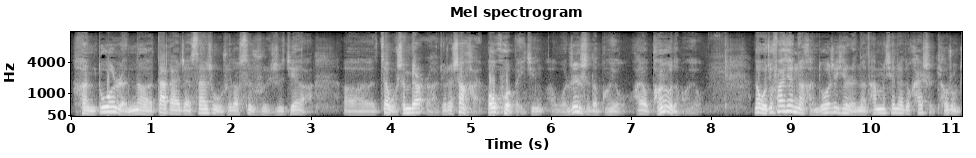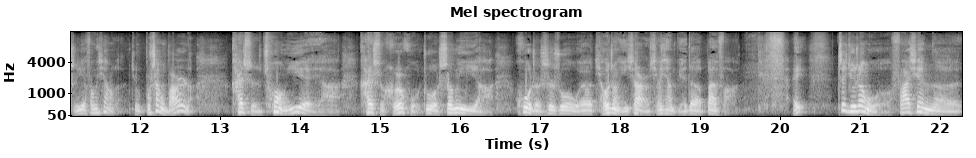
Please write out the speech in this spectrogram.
很多人呢，大概在三十五岁到四十岁之间啊，呃，在我身边啊，就在上海，包括北京啊，我认识的朋友，还有朋友的朋友，那我就发现呢，很多这些人呢，他们现在都开始调整职业方向了，就不上班了，开始创业呀，开始合伙做生意呀，或者是说我要调整一下，想想别的办法。哎，这就让我发现呢，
